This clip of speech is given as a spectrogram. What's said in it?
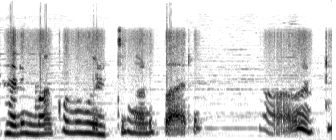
ഏതായാലും ഉമ്മാക്കൊന്ന് വിളിച്ചിങ്ങോട്ട് പാര ആ വിട്ടു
